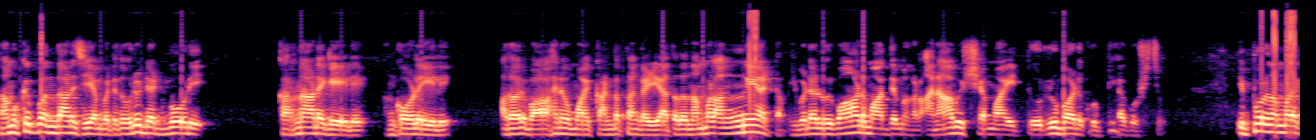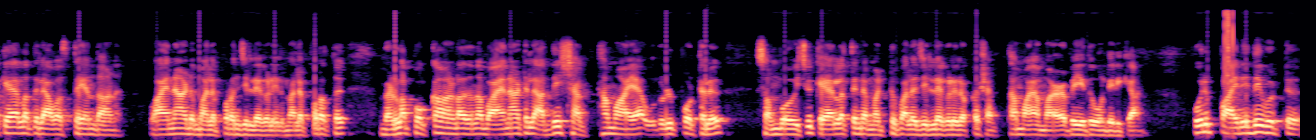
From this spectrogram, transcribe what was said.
നമുക്കിപ്പോൾ എന്താണ് ചെയ്യാൻ പറ്റുന്നത്? ഒരു ഡെഡ് ബോഡി കർണാടകയിൽ അങ്കോളയിൽ അതൊരു വാഹനവുമായി കണ്ടെത്താൻ കഴിയാത്തത് നമ്മൾ അങ്ങേയറ്റം. ഇവിടെയുള്ള ഒരുപാട് മാധ്യമങ്ങൾ അനാവശ്യമായിട്ട് ഒരുപാട് കുട്ടിയാഘോഷിച്ചു ഇപ്പോൾ നമ്മുടെ കേരളത്തിലെ അവസ്ഥ എന്താണ്? വയനാട് മലപ്പുറം ജില്ലകളിൽ മലപ്പുറത്ത് വെള്ളപ്പൊക്കം ഉണ്ടാകുന്ന വയനാട്ടിൽ അതിശക്തമായ ഉരുൾപൊട്ടൽ സംഭവിച്ചു. കേരളത്തിന്റെ മറ്റു പല ജില്ലകളിലൊക്കെ ശക്തമായ മഴ പെയ്തുകൊണ്ടിരിക്കുകയാണ്. ഒരു പരിധി വിട്ട്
